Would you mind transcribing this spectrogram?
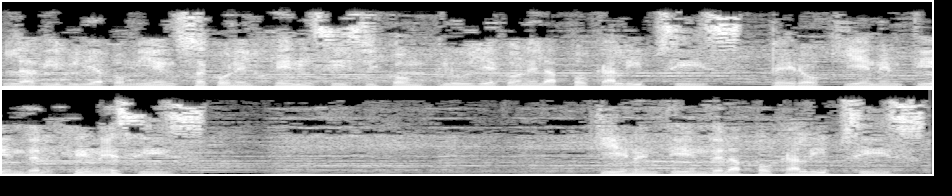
La Biblia comienza con el Génesis y concluye con el Apocalipsis, pero ¿quién entiende el Génesis? ¿Quién entiende el Apocalipsis?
